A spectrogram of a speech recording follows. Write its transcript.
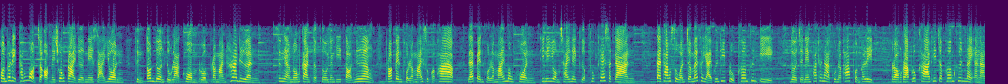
ผลผลิตทั้งหมดจะออกในช่วงปลายเดือนเมษายน ถึงต้นเดือนตุลาคมรวมประมาณ 5 เดือน ซึ่งแนวโน้มการเติบโตยังดีต่อเนื่อง เพราะเป็นผลไม้สุขภาพ และเป็นผลไม้มงคลที่นิยมใช้ในเกือบทุกเทศกาลแต่ทางสวนจะไม่ขยายพื้นที่ปลูกเพิ่มขึ้นอีก โดยจะเน้นพัฒนาคุณภาพผลผลิต รองรับลูกค้าที่จะเพิ่มขึ้นในอนา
